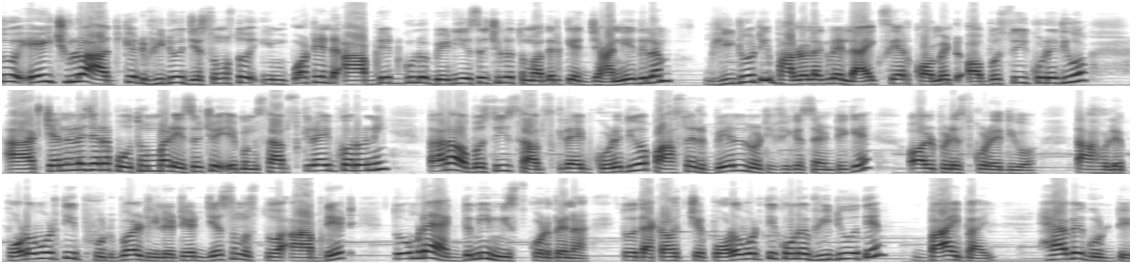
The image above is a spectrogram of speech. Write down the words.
তো এই ছিল আজকের ভিডিও যে সমস্ত ইম্পর্টেন্ট আপডেটগুলো বেরিয়ে এসেছিল তোমাদেরকে জানিয়ে দিলাম। ভিডিওটি ভালো লাগলে লাইক, শেয়ার কমেন্ট অবশ্যই করে দিও। আর চ্যানেলে যারা প্রথমবার এসেছ এবং সাবস্ক্রাইব করনি, তারা অবশ্যই সাবস্ক্রাইব করে দিও। পাশের বেল নোটিফিকেশানটিকে অল প্রেস করে দিও। তাহলে পরবর্তী ফুটবল রিলেটেড যে সমস্ত আপডেট তোমরা একদমই মিস করবে না। তো দেখা হচ্ছে পরবর্তী কোনো ভিডিওতে। Bye bye. Have a good day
